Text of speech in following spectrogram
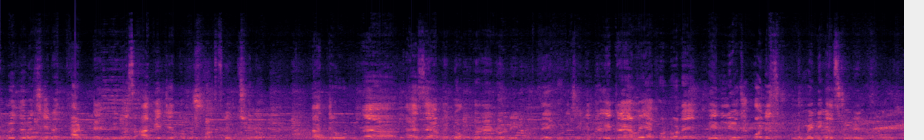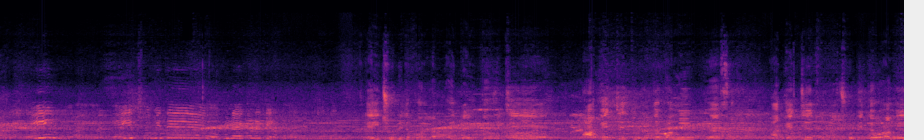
তুলে ধরেছি এটা থার্ড টাইম বিকজ আগে যে দুটো শর্ট ফিল্ম ছিল তাতেও অ্যাজ এ আমি ডক্টরের রোলই প্লে করেছি। কিন্তু এটা আমি এখন মানে মেনলি হচ্ছে কলেজ মেডিকেল স্টুডেন্ট এই এই ছবিতে অভিনয় করে এই ছবিতে বললাম ওইটাই তো যে আগের যে দুটোতেও আমি আগের যে দুটো ছবিতেও আমি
